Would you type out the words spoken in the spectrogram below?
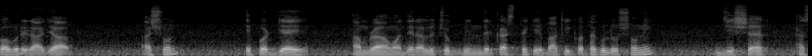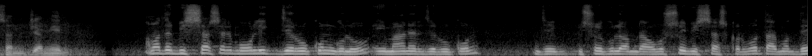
কবরের আজাব আসুন, এ পর্যায়ে আমরা আমাদের আলোচকবৃন্দের কাছ থেকে বাকি কথাগুলো শুনি। জি, শেখ হাসান জামিল। আমাদের বিশ্বাসের মৌলিক যে রোকনগুলো, ইমানের যে রোকন, যে বিষয়গুলো আমরা অবশ্যই বিশ্বাস করব, তার মধ্যে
